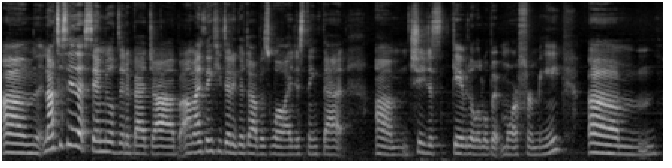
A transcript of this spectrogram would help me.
Um, not to say that Samuel did a bad job. Um, I think he did a good job as well. I just think that um, she just gave it a little bit more for me. Um,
